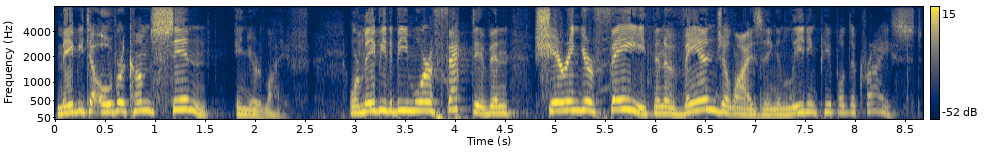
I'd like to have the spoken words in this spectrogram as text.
Maybe to overcome sin in your life. Or maybe to be more effective in sharing your faith and evangelizing and leading people to Christ.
